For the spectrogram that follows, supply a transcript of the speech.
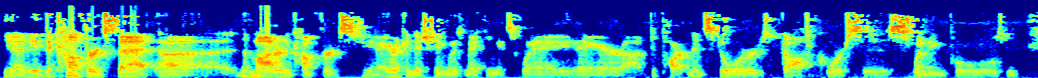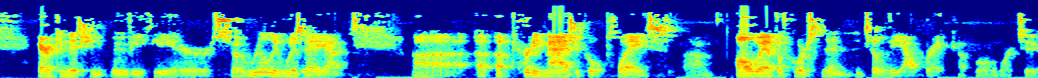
you know, the, the comforts that, uh, the modern comforts, you know, air conditioning was making its way there, uh, department stores, golf courses, swimming pools, air conditioned movie theaters. So it really was a, uh, uh, a, a, pretty magical place, um, all the way up, of course, then until the outbreak of World War II.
